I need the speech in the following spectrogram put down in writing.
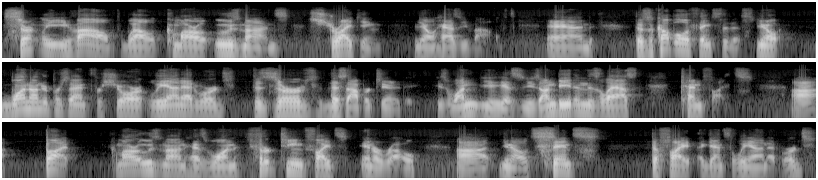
certainly evolved. Well, Kamaru Usman's striking, you know, has evolved. And there's a couple of things to this. You know, 100% for sure, Leon Edwards deserves this opportunity. He's won. He has. He's unbeaten in his last 10 fights. Uh, but Kamaru Usman has won 13 fights in a row. Uh, you know, since the fight against Leon Edwards.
